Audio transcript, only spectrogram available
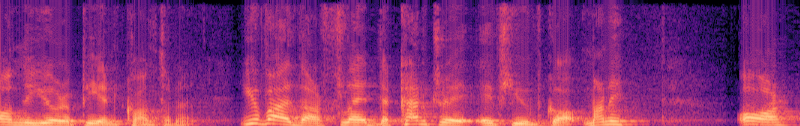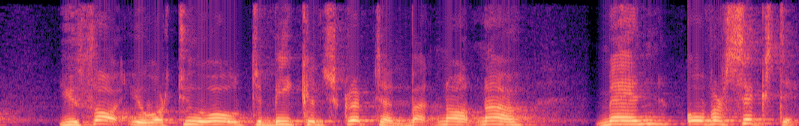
on the European continent. You've either fled the country if you've got money, or you thought you were too old to be conscripted, but not now. Men over 60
